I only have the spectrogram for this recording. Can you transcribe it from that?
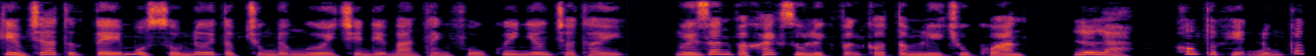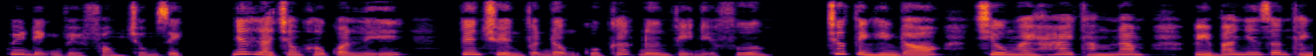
Kiểm tra thực tế một số nơi tập trung đông người trên địa bàn thành phố Quy Nhơn cho thấy, người dân và khách du lịch vẫn có tâm lý chủ quan, lơ là, không thực hiện đúng các quy định về phòng chống dịch, nhất là trong khâu quản lý, tuyên truyền vận động của các đơn vị địa phương. Trước tình hình đó, chiều ngày 2 tháng 5, Ủy ban nhân dân thành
